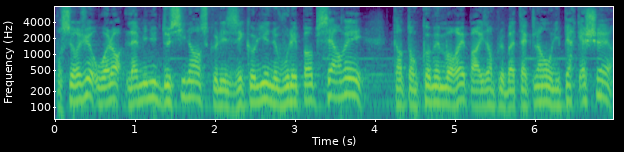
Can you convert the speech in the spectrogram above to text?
pour se réjouir. Ou alors la minute de silence que les écoliers ne voulaient pas observer quand on commémorait par exemple le Bataclan ou l'hypercachère.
